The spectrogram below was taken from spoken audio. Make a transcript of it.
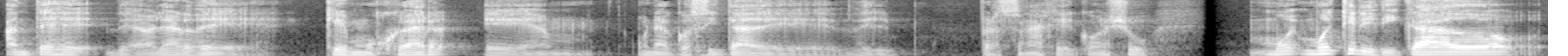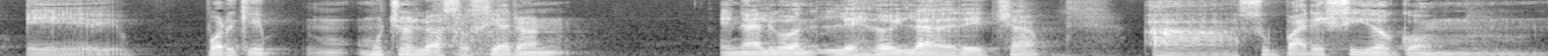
antes de, hablar de qué mujer, eh, una cosita del personaje de Konshu, muy, muy criticado eh, porque muchos lo asociaron en algo, les doy la derecha, a su parecido con,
